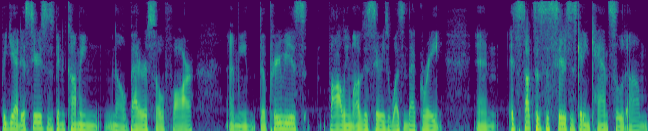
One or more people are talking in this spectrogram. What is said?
But yeah, this series has been coming, you know, better so far. I mean, the previous volume of this series wasn't that great, and it sucks that this series is getting canceled. Um,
